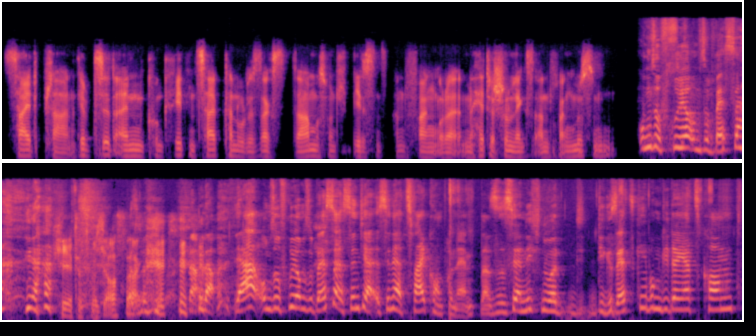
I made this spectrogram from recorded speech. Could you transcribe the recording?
Zeitplan. Gibt es einen konkreten Zeitplan, wo du sagst, da muss man spätestens anfangen oder man hätte schon längst anfangen müssen? Umso früher, umso besser. ja. Okay, das würde ich auch sagen. Also, genau. Ja, umso früher, umso besser. Es sind ja, es sind ja zwei Komponenten. Also es ist ja nicht nur die Gesetzgebung, die da jetzt kommt,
